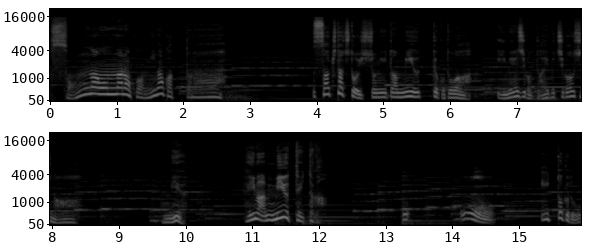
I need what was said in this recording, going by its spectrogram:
そんな女の子見なかったな。サキたちと一緒にいたミユってことはイメージがだいぶ違うしなミユ今ミユって言ったか。おお言ったけど。みゆ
